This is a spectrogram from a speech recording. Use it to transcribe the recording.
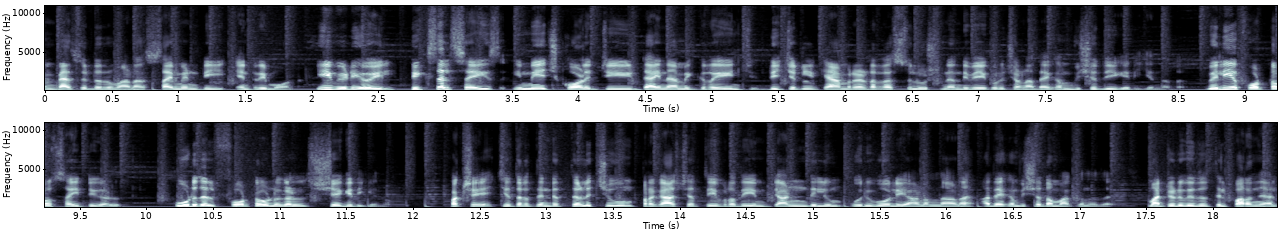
അംബാസിഡറുമാണ് സൈമൺ ഡി എൻട്രിമോൺ ഈ വീഡിയോയിൽ pixel size image quality dynamic range digital ക്യാമറയുടെ റെസൊല്യൂഷൻ എന്നിവയെക്കുറിച്ചാണ് അദ്ദേഹം വിശദീകരിക്കുന്നത്. വലിയ ഫോട്ടോ സൈറ്റുകൾ കൂടുതൽ ഫോട്ടോണുകൾ ശേഖരിക്കുന്നു. പക്ഷേ ചിത്രത്തിന്റെ തെളിച്ചവും പ്രകാശ തീവ്രതയും രണ്ടിലും ഒരുപോലെയാണെന്നാണ് അദ്ദേഹം വിശദമാക്കുന്നത്. മറ്റൊരു വിധത്തിൽ പറഞ്ഞാൽ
